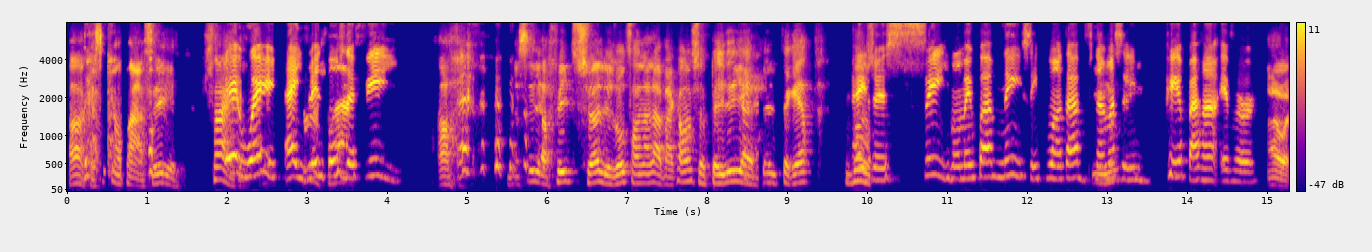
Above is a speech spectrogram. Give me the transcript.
Ah, qu'est-ce qu'ils ont pensé? Eh oui, ils voulaient une pause de filles. Ah, c'est leur fille tout seul, les autres s'en allaient en vacances, se payer à belle traite je sais, ils m'ont même pas amené. C'est épouvantable. Finalement, c'est les pires parents ever. Ah ouais,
